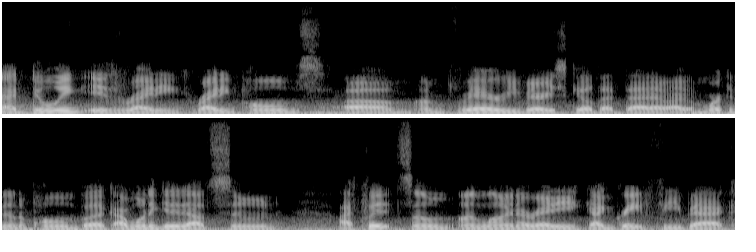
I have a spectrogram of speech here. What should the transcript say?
at doing is writing, writing poems. Um, I'm very, very skilled at that. I, I'm working on a poem book. I want to get it out soon. I put some online already. Got great feedback,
